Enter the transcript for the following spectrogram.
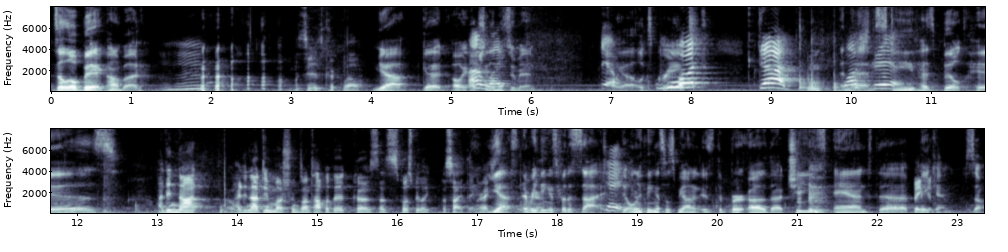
It's a little big, huh, bud? Mm-hmm. You can see it's cooked well. yeah, good. Oh, yeah, actually, let me zoom in. Oh, yeah, it looks great. What? Dad, And Watch then this. Steve has built his. I did not. I did not do mushrooms on top of it because that's supposed to be like a side thing, right? Yes, everything is for the side. Okay. The only thing that's supposed to be on it is the bur- uh, the cheese and the bacon. Bacon. So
